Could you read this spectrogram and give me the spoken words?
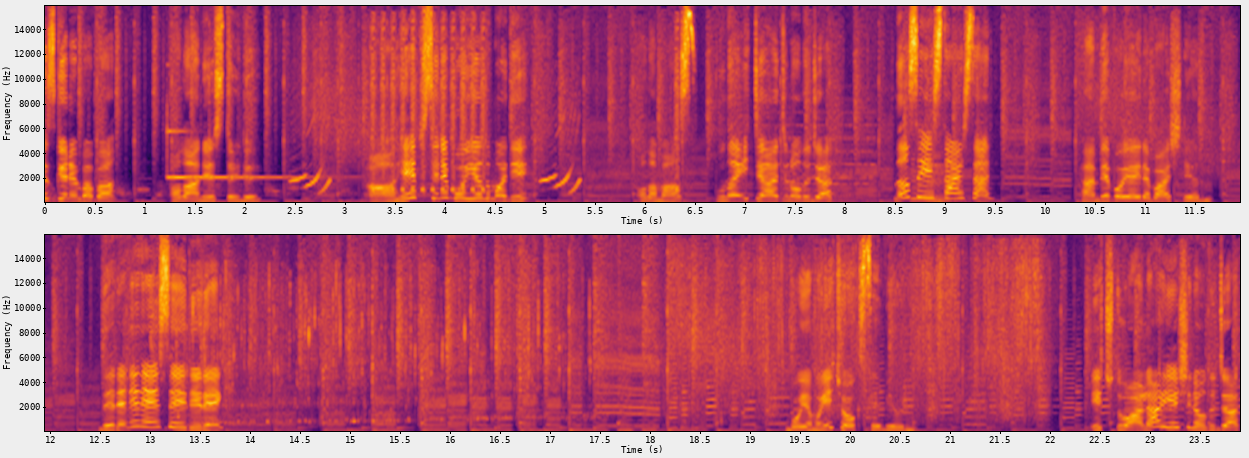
Üzgünüm baba. Olağanüstüydü. Aa, hepsini boyayalım hadi. Olamaz. Buna ihtiyacın olacak. Nasıl istersen. Pembe boyayla başlayalım. Derenin en sevdiği renk. Boyamayı çok seviyorum. İç duvarlar yeşil olacak.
